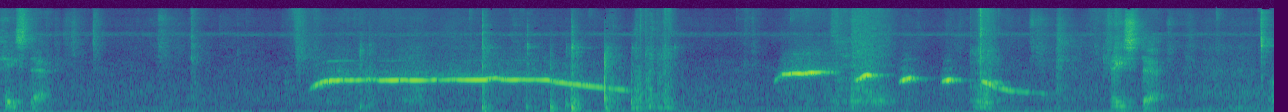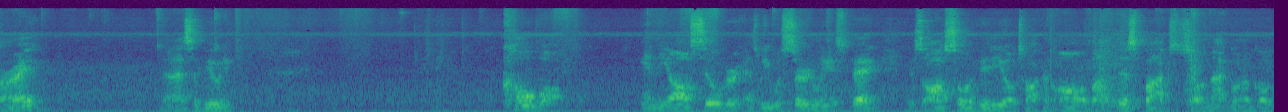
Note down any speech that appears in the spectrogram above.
K-Stack. K-Stack. All right. Now that's a beauty. Kobalt in the all silver as we would certainly expect. There's also a video talking all about this box, so I'm not going to go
